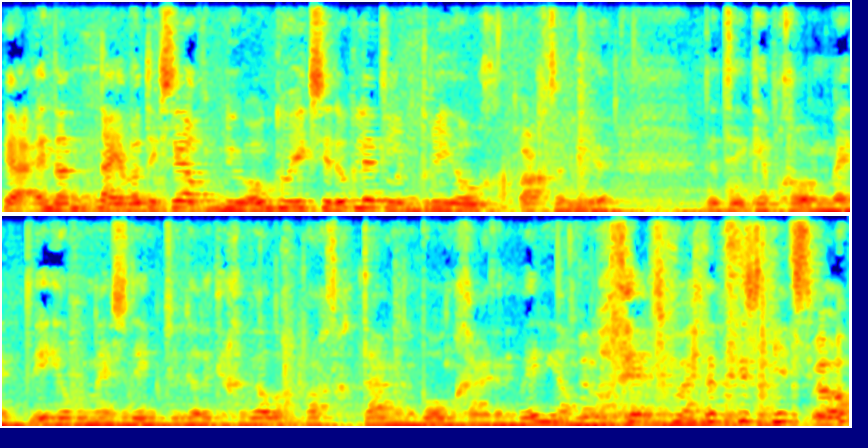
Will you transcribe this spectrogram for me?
Ja, en dan, nou ja, wat ik zelf nu ook doe, ik zit ook letterlijk drie hoog achter weer. Dat ik heb gewoon, mijn, heel veel mensen denken natuurlijk dat ik een geweldige, prachtige tuin en een boomgaard en ik weet niet allemaal Ja. wat heb, maar dat is niet zo.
